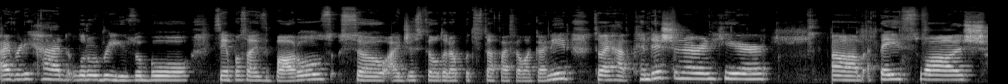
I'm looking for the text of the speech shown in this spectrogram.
I already had little reusable sample size bottles, so I just filled it up with stuff I feel like I need. So I have conditioner in here, um, face wash,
